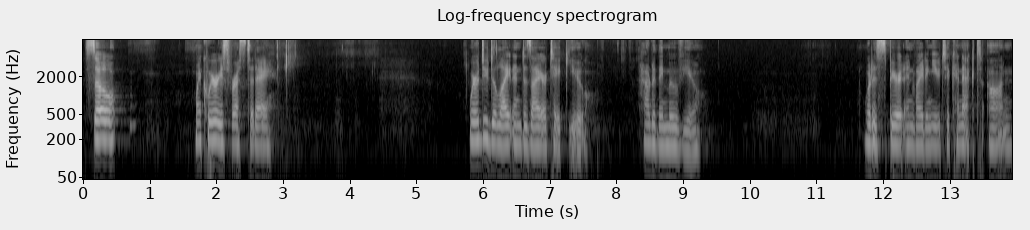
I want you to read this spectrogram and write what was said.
So, my queries for us today Where do delight and desire take you? How do they move you? What is Spirit inviting you to connect on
